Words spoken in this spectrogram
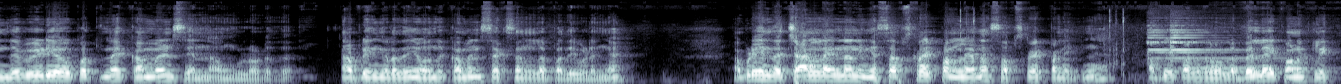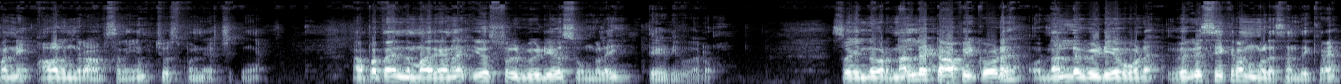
இந்த வீடியோவை பற்றின கமெண்ட்ஸ் என்ன உங்களோடது? அப்படிங்கிறதையும் வந்து கமெண்ட் செக்ஷனில் பதிவிடுங்க. அப்படியே இந்த சேனலை இன்னும் நீங்கள் சப்ஸ்கிரைப் பண்ணலைன்னா சப்ஸ்கிரைப் பண்ணிக்கோங்க. அப்படியே பக்கத்தில் உள்ள பெல் ஐக்கானை கிளிக் பண்ணி ஆளுங்கிற ஆப்ஷனையும் சூஸ் பண்ணி வச்சுக்கோங்க. அப்போ தான் இந்த மாதிரியான யூஸ்ஃபுல் வீடியோஸ் உங்களை தேடி வரும். ஸோ இன்னொரு நல்ல டாப்பிக்கோட ஒரு நல்ல வீடியோவோட வெகு சீக்கிரம் உங்களை சந்திக்கிறேன்.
